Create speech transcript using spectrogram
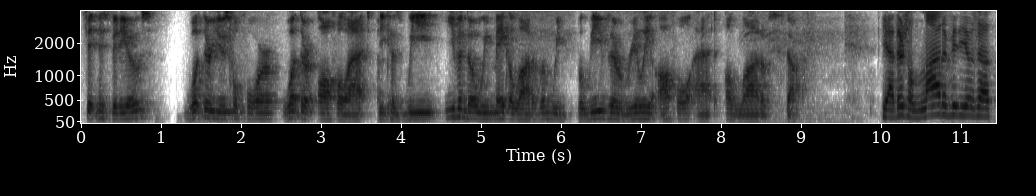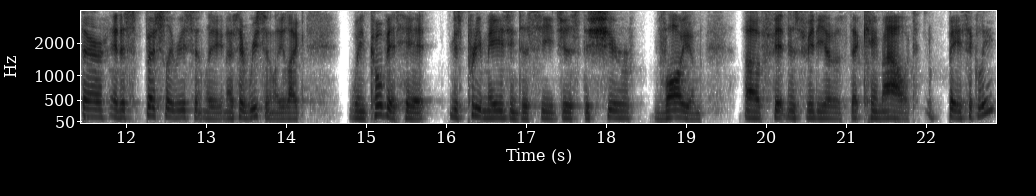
fitness videos, what they're useful for, what they're awful at, because we, even though we make a lot of them, we believe they're really awful at a lot of stuff. Yeah, there's a lot of videos out there, and especially recently, and I say recently, like when COVID hit, it was pretty amazing to see just the sheer volume of fitness videos that came out. Basically,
